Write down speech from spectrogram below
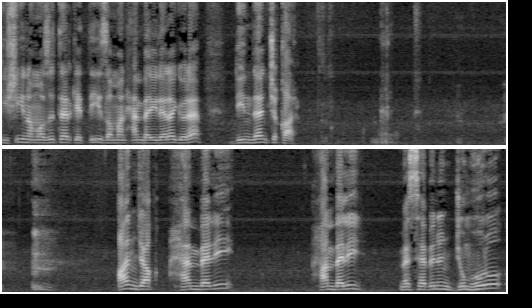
Kişi namazı terk ettiği zaman Hanbelilere göre dinden çıkar. Ancak Hanbeli Hanbeli mezhebinin cumhuru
